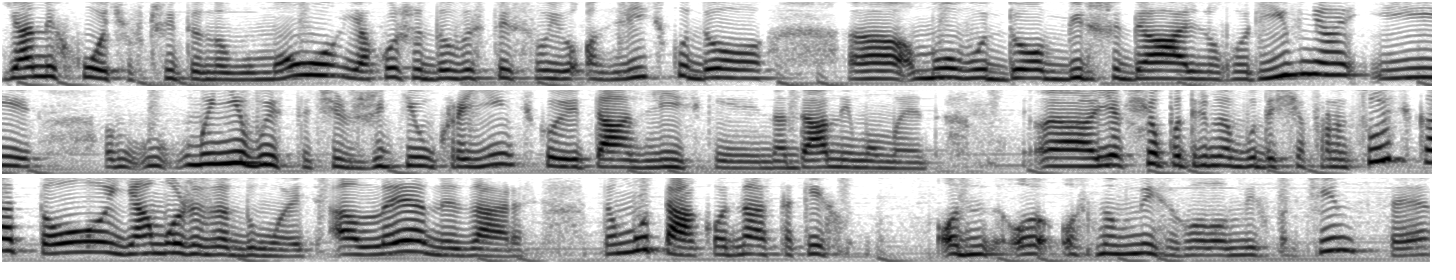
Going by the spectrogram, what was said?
Я не хочу вчити нову мову, я хочу довести свою англійську до е, мову до більш ідеального рівня, і мені вистачить в житті української та англійської на даний момент. Е, якщо потрібна буде ще французька, то я може задумаюсь, але не зараз. Тому так, одна з таких основних і головних причин це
